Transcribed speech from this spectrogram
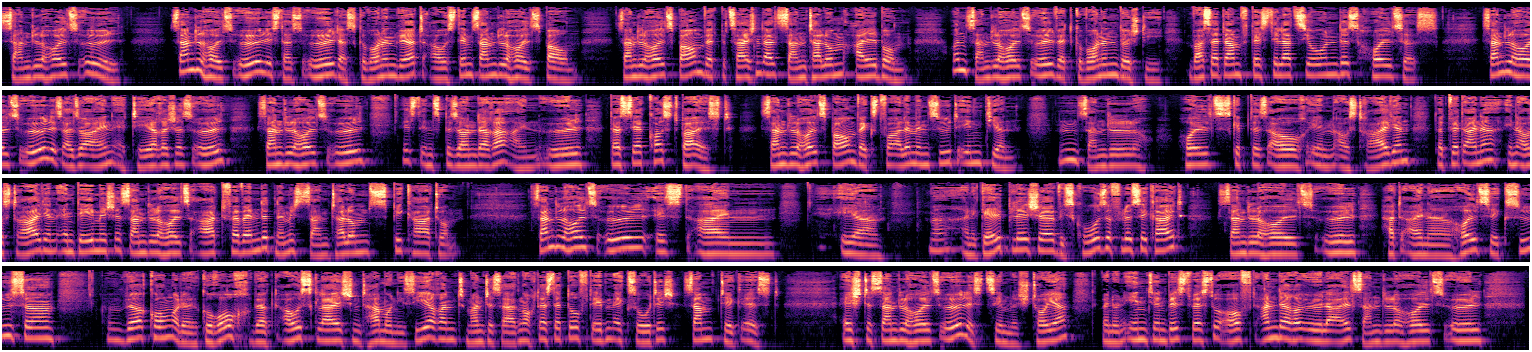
Sandelholzöl. Sandelholzöl ist das Öl, das gewonnen wird aus dem Sandelholzbaum. Sandelholzbaum wird bezeichnet als Santalum album und Sandelholzöl wird gewonnen durch die Wasserdampfdestillation des Holzes. Sandelholzöl ist also ein ätherisches Öl. Sandelholzöl ist insbesondere ein Öl, das sehr kostbar ist. Sandelholzbaum wächst vor allem in Südindien. Hm, Sandelholz gibt es auch in Australien. Dort wird eine in Australien endemische Sandelholzart verwendet, nämlich Santalum spicatum. Sandelholzöl ist ein eher eine gelbliche, viskose Flüssigkeit. Sandelholzöl hat eine holzig süße Wirkung oder Geruch wirkt ausgleichend, harmonisierend. Manche sagen auch, dass der Duft eben exotisch samtig ist. Echtes Sandelholzöl ist ziemlich teuer. Wenn du in Indien bist, wirst du oft andere Öle als Sandelholzöl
